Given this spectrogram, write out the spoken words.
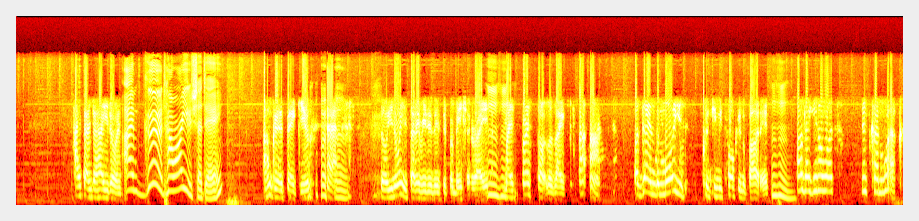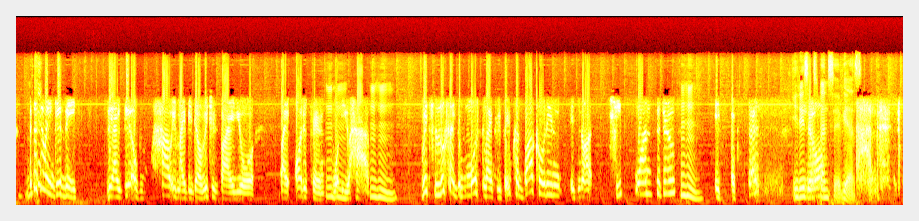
Hi, Sandra. How you doing? I'm good. How are you, Sade? I'm good, thank you. so you know when you started reading this information, right? Mhm. My first thought was like, uh-uh. But then the more you continue talking about it, Mm-hmm. I was like, you know what? This can work. Especially when you give the the idea of how it might be done, which is by your by auditing what Mhm. you have, Mm-hmm. which looks like the most likely thing Because barcoding is not cheap one to do. Mm-hmm. It's expensive. It is You know? expensive, yes.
